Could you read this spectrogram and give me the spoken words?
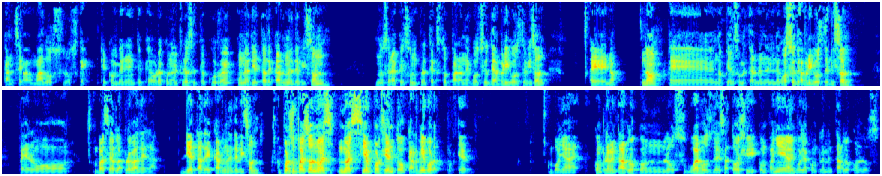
cáncer. Ahumados los que. Qué conveniente que ahora con el frío se te ocurre una dieta de carne de bisón. ¿No será que es un pretexto para negocios de abrigos de bisón? Eh, no, no, eh, no pienso meterme en el negocio de abrigos de bisón, pero voy a hacer la prueba de la dieta de carne de bisón. Por supuesto, no es, no es 100% carnívora, porque voy a complementarlo con los huevos de Satoshi y compañía y voy a complementarlo con los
